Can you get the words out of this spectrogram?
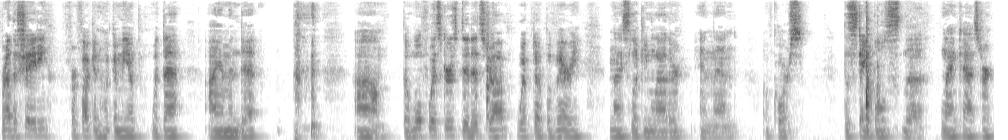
Brother Shady, for fucking hooking me up with that. I am in debt. um, the Wolf Whiskers did its job, whipped up a very nice looking lather, and then, of course, the staples, the Lancaster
